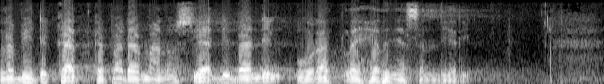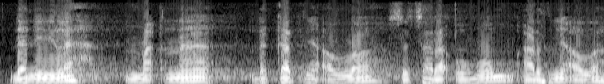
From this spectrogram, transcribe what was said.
lebih dekat kepada manusia dibanding urat lehernya sendiri. Dan inilah makna dekatnya Allah secara umum artinya Allah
